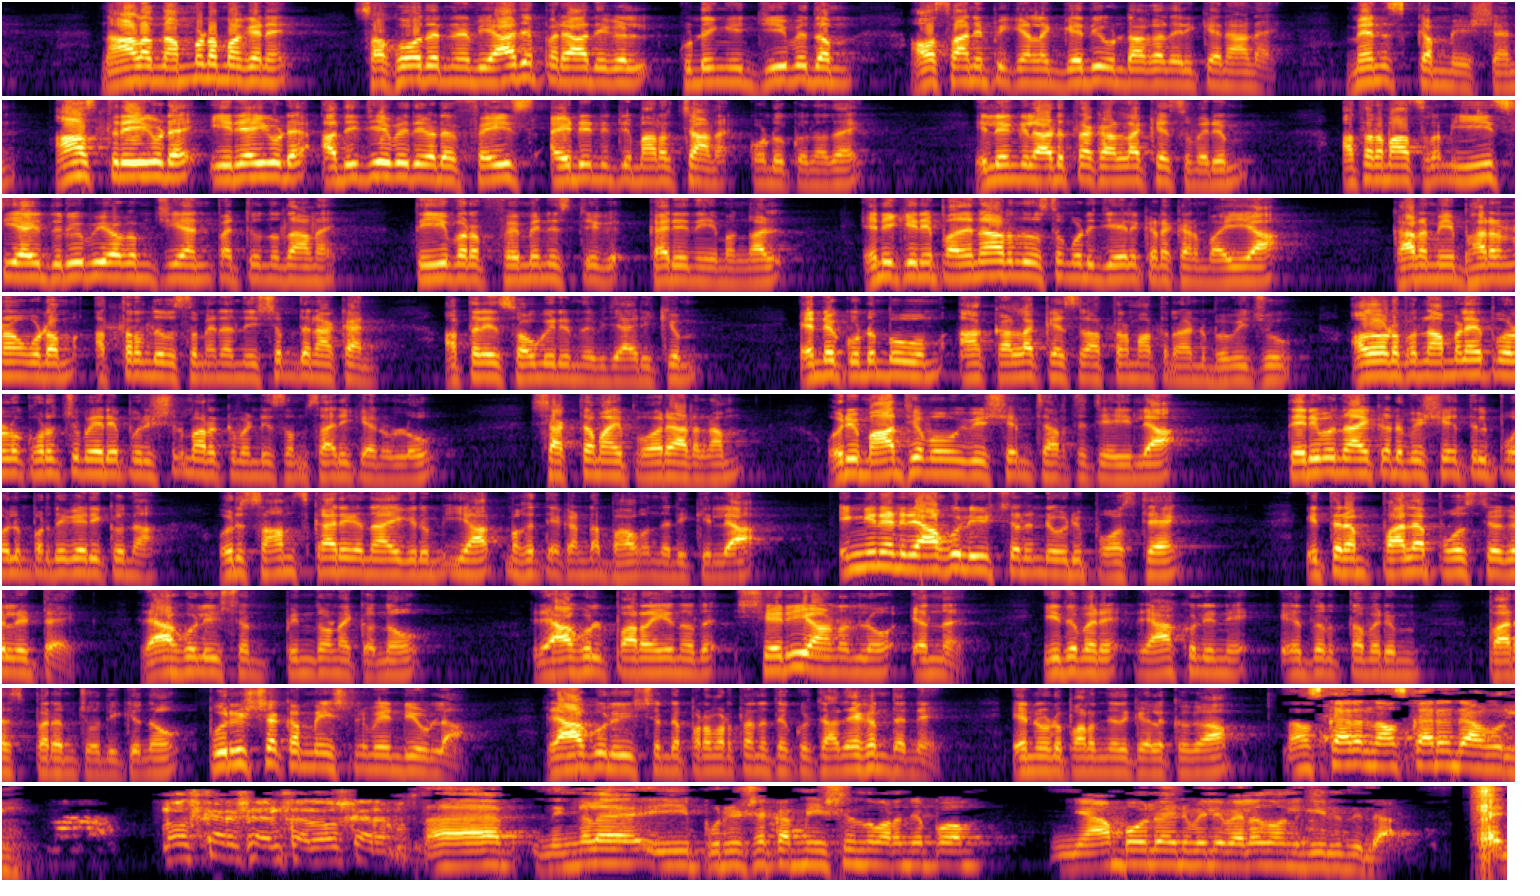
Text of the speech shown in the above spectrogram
നാളെ നമ്മുടെ മകന് സഹോദരന് വ്യാജ പരാതികൾ കുടുങ്ങി ജീവിതം അവസാനിപ്പിക്കാനുള്ള ഗതി ഉണ്ടാകാതിരിക്കാനാണ് മെൻസ് കമ്മീഷൻ. ആ സ്ത്രീയുടെ ഇരയുടെ അതിജീവിതയുടെ ഫേസ് ഐഡന്റിറ്റി മറച്ചാണ് കൊടുക്കുന്നത്. ഇല്ലെങ്കിൽ അടുത്ത കള്ളക്കേസ് വരും. അത്രമാത്രം ഈസിയായി ദുരുപയോഗം ചെയ്യാൻ പറ്റുന്നതാണ് തീവ്ര ഫെമിനിസ്റ്റ് കരി നിയമങ്ങൾ. എനിക്കിനി പതിനാറ് ദിവസം കൂടി ജയിലിൽ കിടക്കാൻ വയ്യ. കാരണം ഈ ഭരണകൂടം അത്ര ദിവസം എന്നെ നിശബ്ദനാക്കാൻ അത്രയും സൗകര്യം എന്ന് വിചാരിക്കും. എന്റെ കുടുംബവും ആ കള്ളക്കേസിൽ അത്രമാത്രം അനുഭവിച്ചു. അതോടൊപ്പം നമ്മളെപ്പോലുള്ള കുറച്ച് പേരെ പുരുഷന്മാർക്ക് വേണ്ടി സംസാരിക്കാനുള്ളൂ. ശക്തമായി പോരാടണം. ഒരു മാധ്യമവും ഈ വിഷയം ചർച്ച ചെയ്യില്ല. തെരുവ് നായ്ക്കളുടെ വിഷയത്തിൽ പോലും പ്രതികരിക്കുന്ന ഒരു സാംസ്കാരിക നായകരും ഈ ആത്മഹത്യ കണ്ട ഭാവം നടിക്കില്ല. ഇങ്ങനെയാണ് രാഹുൽ ഈശ്വറിന്റെ ഒരു പോസ്റ്റ്. ഇത്തരം പല പോസ്റ്റുകളിട്ട് രാഹുൽ ഈശ്വർ പിന്തുണയ്ക്കുന്നു. രാഹുൽ പറയുന്നത് ശരിയാണല്ലോ എന്ന് ഇതുവരെ രാഹുലിനെ എതിർത്തവരും പരസ്പരം ചോദിക്കുന്നു. പുരുഷ കമ്മീഷന് വേണ്ടിയുള്ള രാഹുൽ ഈശ്വറിന്റെ പ്രവർത്തനത്തെക്കുറിച്ച് അദ്ദേഹം തന്നെ എന്നോട് പറഞ്ഞത് കേൾക്കുക. നമസ്കാരം നമസ്കാരം രാഹുൽ. നമസ്കാരം ഷാൻ സാർ നമസ്കാരം. നിങ്ങൾ ഈ പുരുഷ കമ്മീഷൻ എന്ന് പറഞ്ഞപ്പം ഞാൻ പോലും അതിന് വലിയ വില നൽകിയിരുന്നില്ല.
